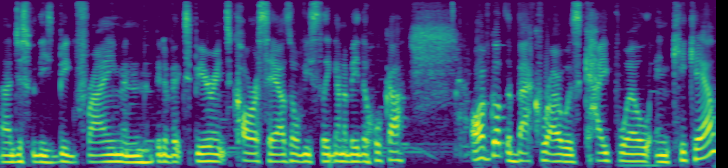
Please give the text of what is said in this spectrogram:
uh, just with his big frame and a bit of experience. Koroisau's obviously going to be the hooker. I've got the back row as Capewell and Kikau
